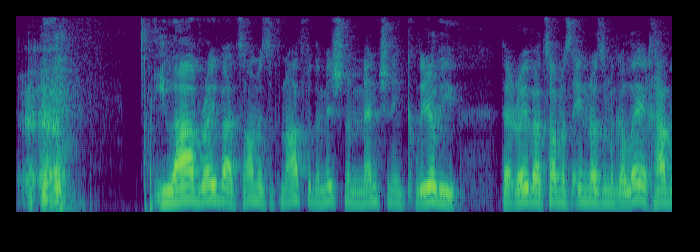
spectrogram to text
Ilav Reva Thomas, if not for the Mishnah mentioning clearly that Reva Thomas ain't Nazim Galech, have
